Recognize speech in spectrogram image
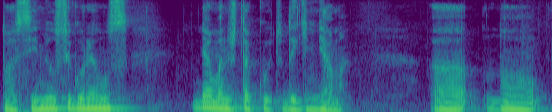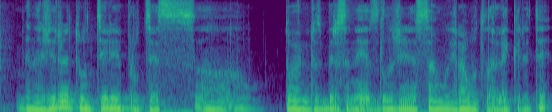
Тоест има осигуреност, няма неща, които да ги няма. А, но менажирането на целия процес, а, това разбира се не е задължение само и работа на лекарите,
